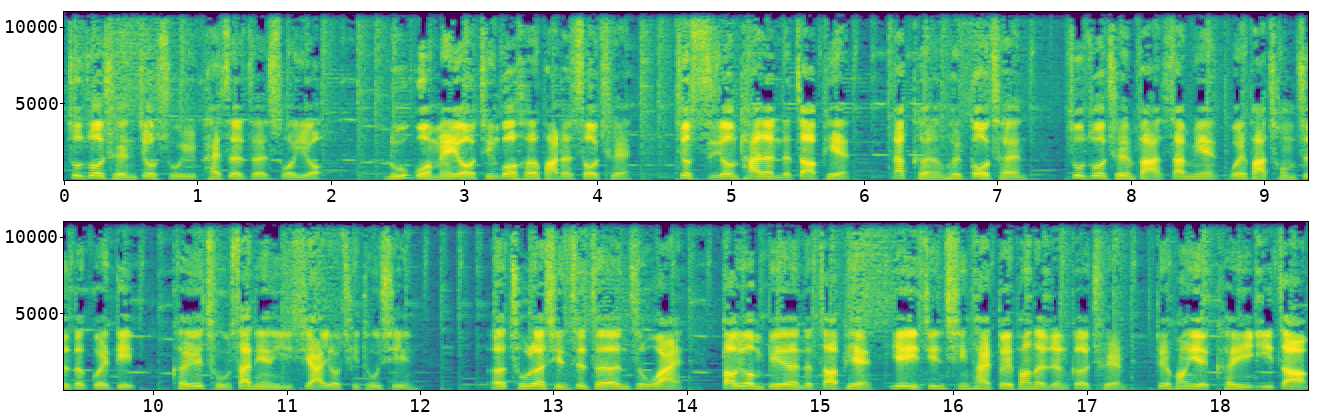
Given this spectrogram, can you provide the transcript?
著作权就属于拍摄者所有。如果没有经过合法的授权就使用他人的照片，那可能会构成著作权法上面违法重制的规定，可以处三年以下有期徒刑。而除了刑事责任之外，盗用别人的照片也已经侵害对方的人格权，对方也可以依照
